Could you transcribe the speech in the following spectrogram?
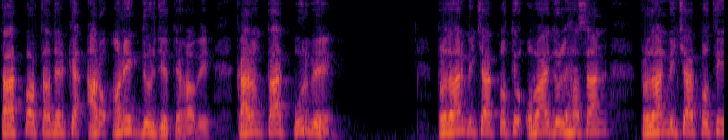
তারপর তাদেরকে আরও অনেক দূর যেতে হবে। কারণ তার পূর্বে প্রধান বিচারপতি ওবায়দুল হাসান, প্রধান বিচারপতি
